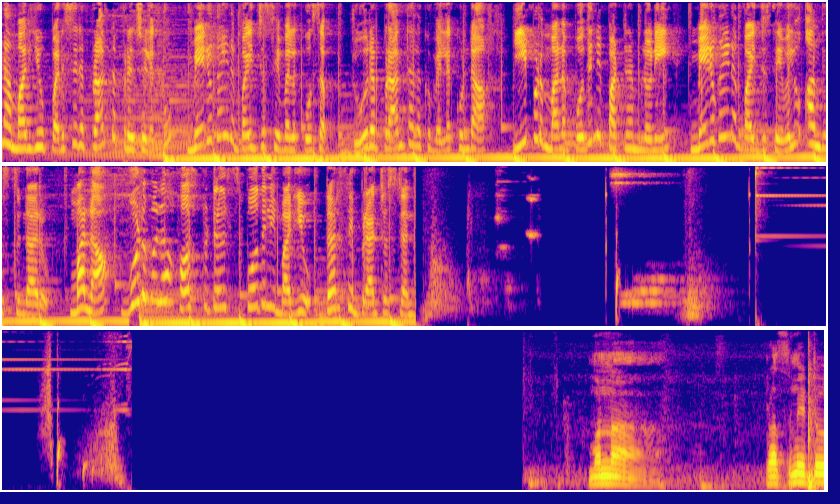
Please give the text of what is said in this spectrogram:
తెలంగాణ మరియు పరిసర ప్రాంత ప్రజలకు మెరుగైన వైద్య సేవల కోసం దూర ప్రాంతాలకు వెళ్ళకుండా ఇప్పుడు మన పొదిని పట్టణంలోనే మెరుగైన వైద్య సేవలు అందిస్తున్నారు. మన ఉడుమల హాస్పిటల్స్ పొదిలి మరియు దర్శి బ్రాంచెస్ నందు మొన్న ప్రెస్ మీటు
